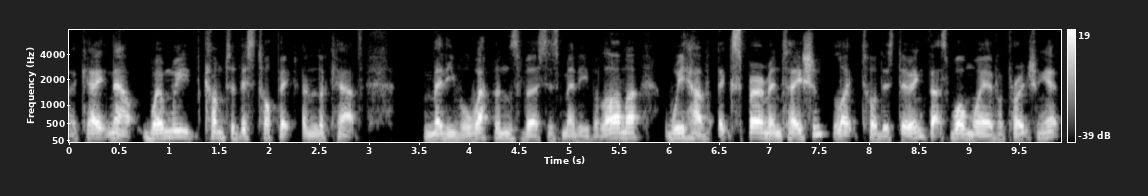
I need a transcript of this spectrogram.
Okay, now when we come to this topic and look at medieval weapons versus medieval armor. We have experimentation, like Todd is doing. That's one way of approaching it.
